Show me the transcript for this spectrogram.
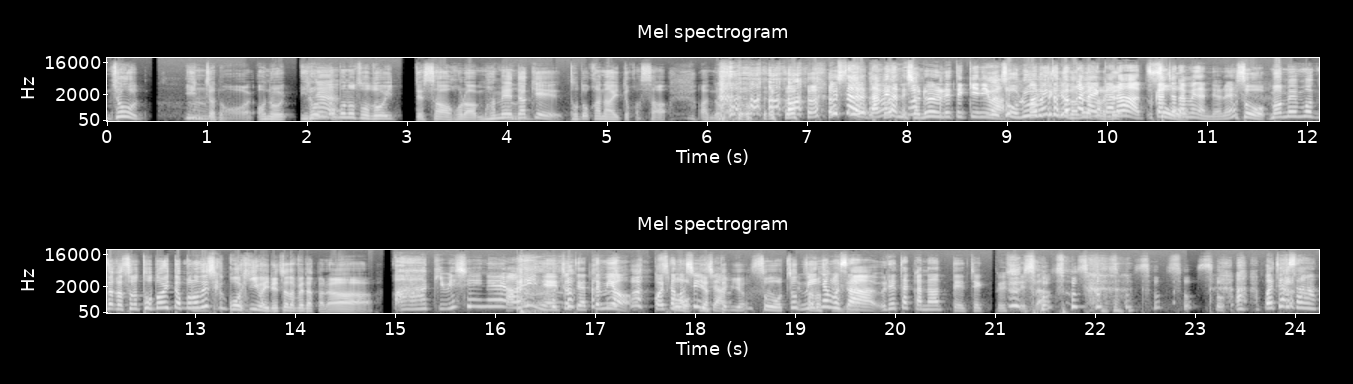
じゃあいいんじゃない、あのいろんなもの届いてさ、ほら豆だけ届かないとかさ、あの そしたらダメなんでしょルール的には。そうルール的には豆届かないから使っちゃダメなんだよね。そう。豆もだからその届いたものでしかコーヒーは入れちゃダメだから。あー厳しいね。あいいね。ちょっとやってみよう。これ楽しいじゃん。そうちょっとね、みん。なもさ売れたかなってチェックしてさ。そうそうそうそうそう。そうそうあバジャさん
